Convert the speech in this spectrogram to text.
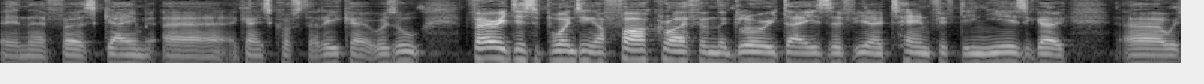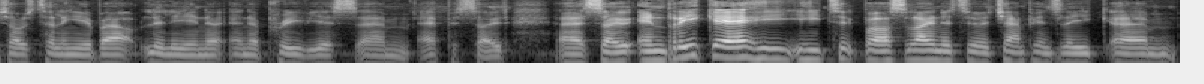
in their first game uh, against Costa Rica, it was all very disappointing. A far cry from the glory days of you know 10, 15 years ago, uh, which I was telling you about Lily in a, in a previous um, episode. Uh, so Enrique, he he took Barcelona to a Champions League um,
